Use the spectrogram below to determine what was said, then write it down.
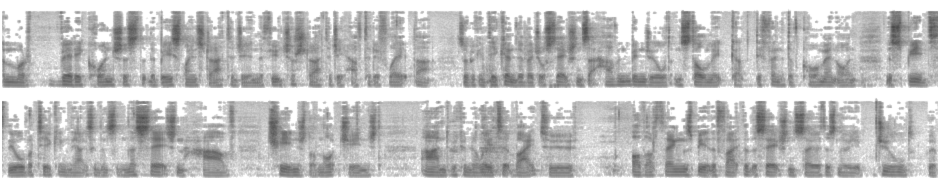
and we're very conscious that the baseline strategy and the future strategy have to reflect that. So we can take individual sections that haven't been dualled and still make a definitive comment on the speeds, the overtaking, the accidents in this section have changed or not changed, and we can relate it back to other things, be it the fact that the section south is now dualled, where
